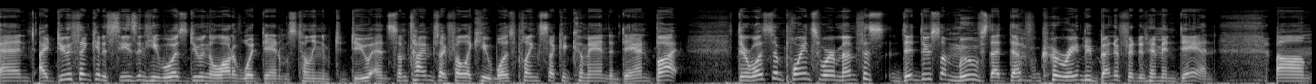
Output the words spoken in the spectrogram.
end. I do think in a season he was doing a lot of what Dan was telling him to do, and sometimes I felt like he was playing second command to Dan, but there was some points where Memphis did do some moves that greatly benefited him and Dan. Um,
